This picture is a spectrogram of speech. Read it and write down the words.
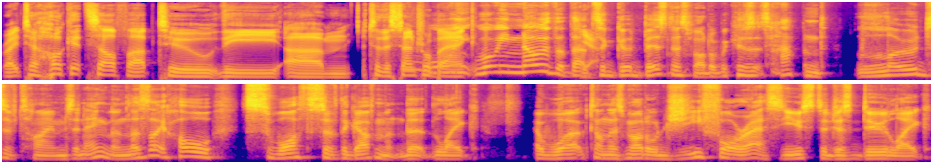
right? To hook itself up to the um, to the central well, bank. We, well, we know that that's yeah. a good business model because it's happened loads of times in England. There's like whole swaths of the government that like worked on this model. G4S used to just do like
